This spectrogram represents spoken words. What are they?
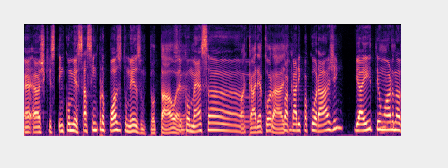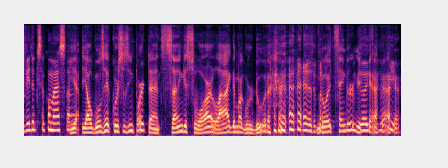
É, acho que você tem que começar sem propósito mesmo. Total, Você é. começa Com a cara e a coragem. com a cara e com a coragem. E aí tem uma hora na vida que você começa. E, e alguns recursos importantes: sangue, suor, lágrima, gordura, noite sem dormir. Noite sem dormir.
